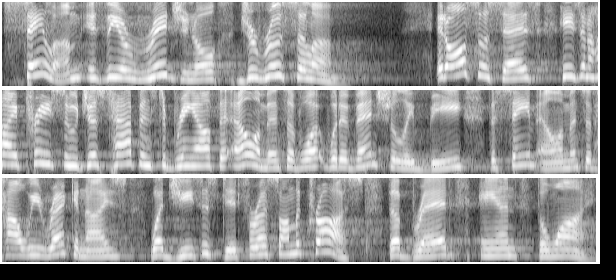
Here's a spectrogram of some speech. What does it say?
Salem is the original Jerusalem. It also says he's a high priest who just happens to bring out the elements of what would eventually be the same elements of how we recognize what Jesus did for us on the cross the bread and the wine.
